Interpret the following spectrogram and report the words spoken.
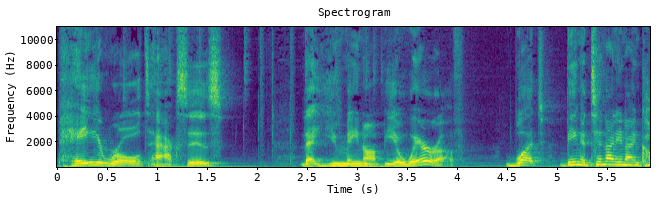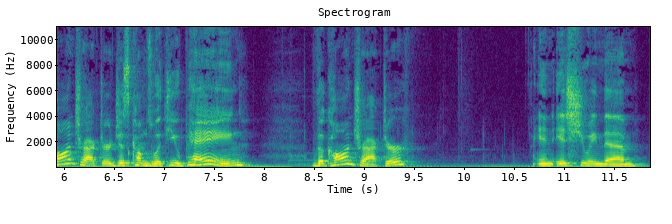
payroll taxes that you may not be aware of. But being a 1099 contractor just comes with you paying the contractor and issuing them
